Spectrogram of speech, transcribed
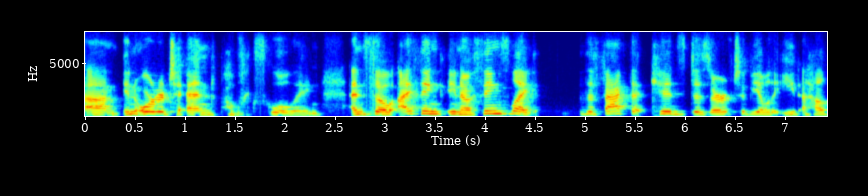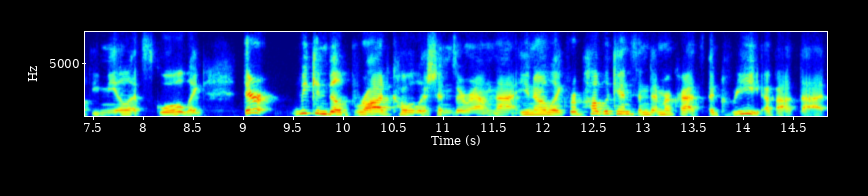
um, in order to end public schooling. And so I think you know things like the fact that kids deserve to be able to eat a healthy meal at school like there we can build broad coalitions around that you know like republicans and democrats agree about that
